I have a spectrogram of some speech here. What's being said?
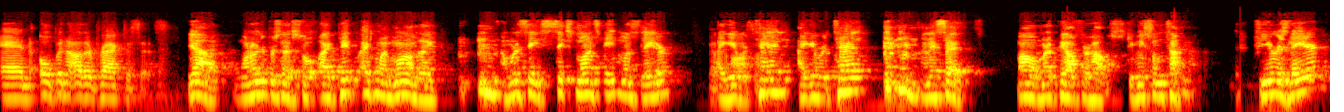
and open other practices. Yeah 100% so i paid back my mom like i'm going to say six months eight months later That's i gave awesome. her 10 i gave her 10 and i said mom i'm going to pay off your house. Give me some time. A few years later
